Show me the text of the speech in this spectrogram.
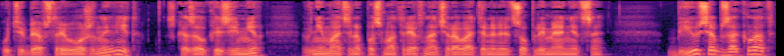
«У тебя встревоженный вид», — сказал Казимир, внимательно посмотрев на очаровательное лицо племянницы. «Бьюсь об заклад,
